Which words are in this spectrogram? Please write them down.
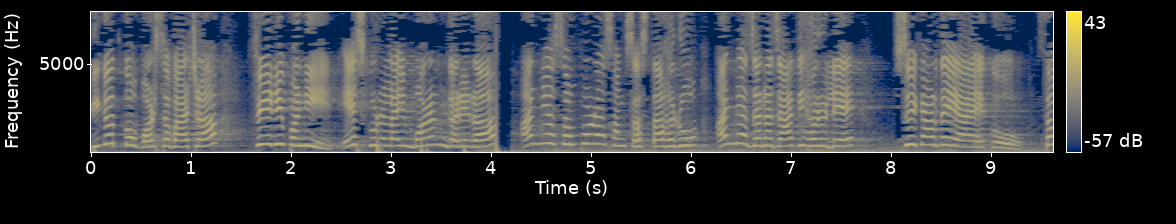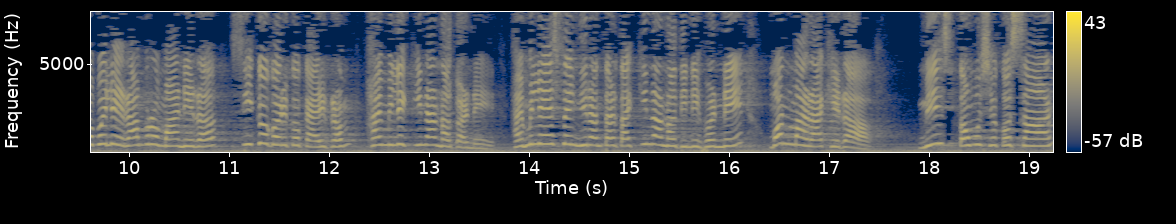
विगतको वर्षबाट फेरि पनि यस कुरालाई मरण गरेर अन्य सम्पूर्ण सङ्घ संस्थाहरू अन्य जनजातिहरूले स्वीकार्दै आएको सबैले राम्रो मानेर सिको गरेको कार्यक्रम हामीले किन नगर्ने? हामीले यसै निरन्तरता किन नदिने भन्ने मनमा राखेर मिस तमुसेको सान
